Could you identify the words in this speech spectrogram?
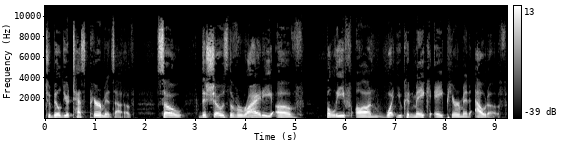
to build your test pyramids out of. So this shows the variety of belief on what you could make a pyramid out of.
